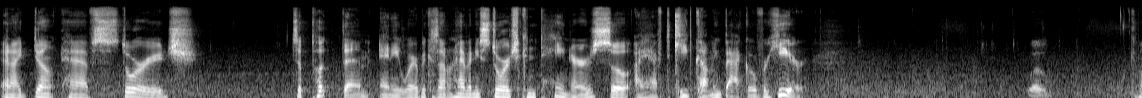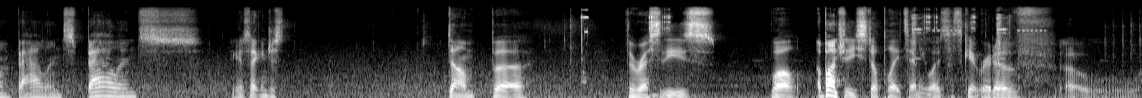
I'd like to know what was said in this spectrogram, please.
And I don't have storage to put them anywhere because I don't have any storage containers, so I have to keep coming back over here. Whoa. Come on, balance, balance. I guess I can just dump, uh, the rest of these, well, a bunch of these steel plates anyways. Let's get rid of, oh,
